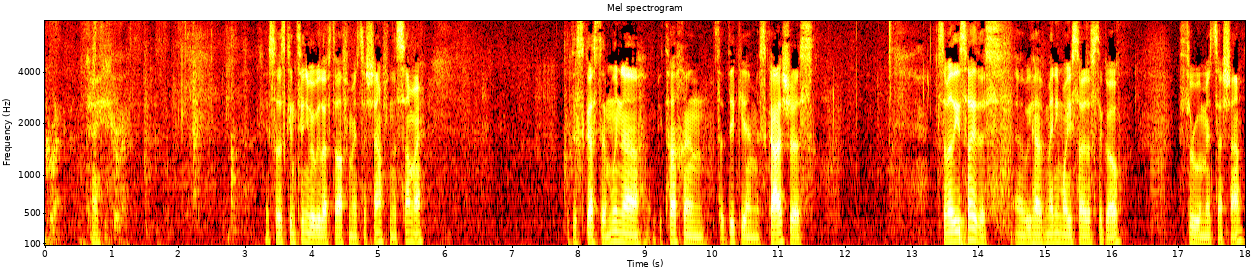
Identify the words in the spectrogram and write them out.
Correct. Okay. Correct. Okay, so let's continue where we left off from Mitzvah Hashem from the summer. We discussed Amuna, Bitachon, Tzaddikim, Iskashras. Some of the Yisaitis. And we have many more Yisaitis to go through Mitzvah Hashem.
